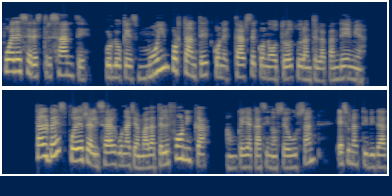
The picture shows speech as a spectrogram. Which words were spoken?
puede ser estresante, por lo que es muy importante conectarse con otros durante la pandemia. Tal vez puedes realizar alguna llamada telefónica, aunque ya casi no se usan, es una actividad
